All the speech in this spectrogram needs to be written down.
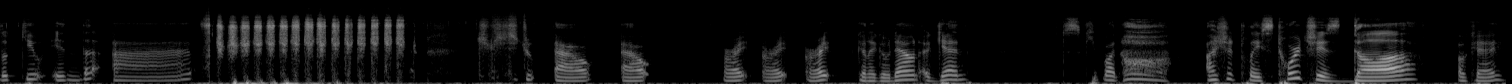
look you in the eye. Ow, ow. Alright, alright, alright. Gonna go down again. Just keep on. Oh, I should place torches, duh. Okay.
